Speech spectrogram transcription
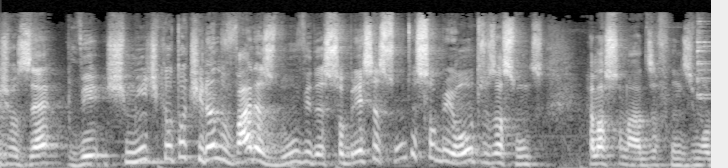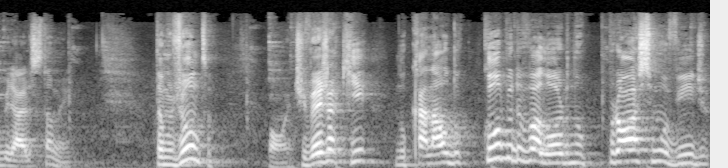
@josé_v_schmidt, que eu estou tirando várias dúvidas sobre esse assunto e sobre outros assuntos relacionados a fundos imobiliários também. Tamo junto? Bom, eu te vejo aqui no canal do Clube do Valor no próximo vídeo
